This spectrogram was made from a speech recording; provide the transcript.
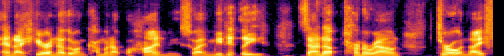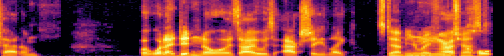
and I hear another one coming up behind me. So I immediately stand up, turn around, throw a knife at him. But what I didn't know is I was actually like Stabbing your way from the chest. quar-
